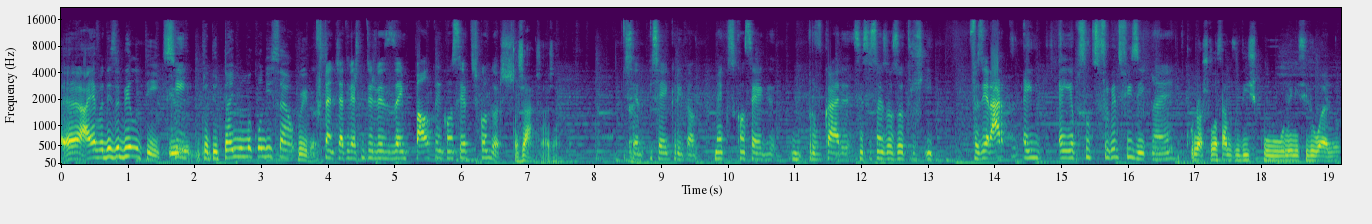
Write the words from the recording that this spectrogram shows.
uh, I have a disability. Sim. Eu, portanto, eu tenho uma condição. Portanto, já estiveste muitas vezes em palco, em concertos com dores. Já, já, já. Isso é, isso é incrível. Como é que se consegue provocar sensações aos outros e fazer arte em, em absoluto sofrimento físico, não é? Nós lançámos o disco no início do ano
